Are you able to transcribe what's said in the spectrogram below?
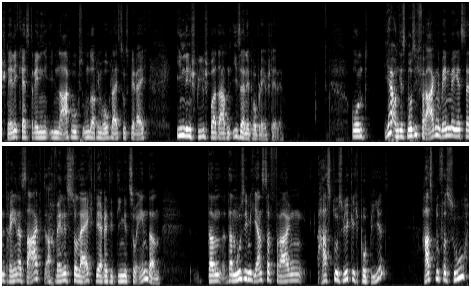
Schnelligkeitstraining im Nachwuchs und auch im Hochleistungsbereich in den Spielsportarten ist eine Problemstelle. Und ja, und jetzt muss ich fragen, wenn mir jetzt ein Trainer sagt, ach, wenn es so leicht wäre, die Dinge zu ändern, dann, dann muss ich mich ernsthaft fragen, hast du es wirklich probiert? Hast du versucht,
